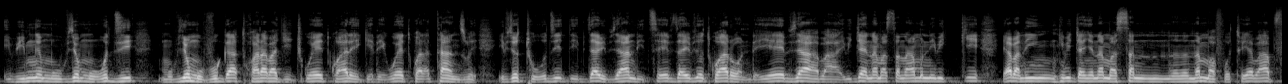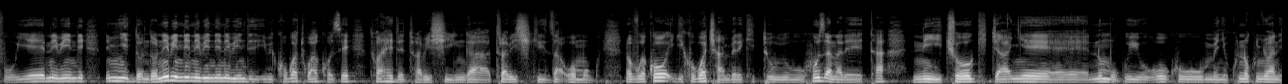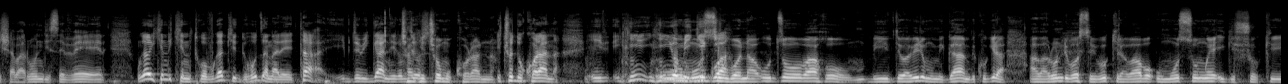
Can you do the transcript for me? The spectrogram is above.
bimwe mu byo muzi mu byo muvuga twarabagijwe twaregerewe twaratanzwe ibyo tuzi byaba ibyanditse byaba ibyo twarondeye byaba ibijyanye n'amasanamu n'ibiki yaba nk'ibijyanye n'amafoto y'abapfuye n'ibindi n'imyidondo n'ibindi n'ibindi n'ibindi ibikorwa twakoze twaraheje tubishinga turabishikiriza uwo mugwi navuga ko igikorwa cya mbere kituhuza na leta ni ico kijyanye eh, n'umugwi wo kumenya no kunywanisha abarundi severe Mugabe ikindi kintu twavuga kiduhuza na leta ibyo biganiro ico mukorana ico dukorana nk'iyo migigwa ubona uzobaho bivyo babiri mu migambi kugira abarundi bose bibukira babo umunsi umwe igishoki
